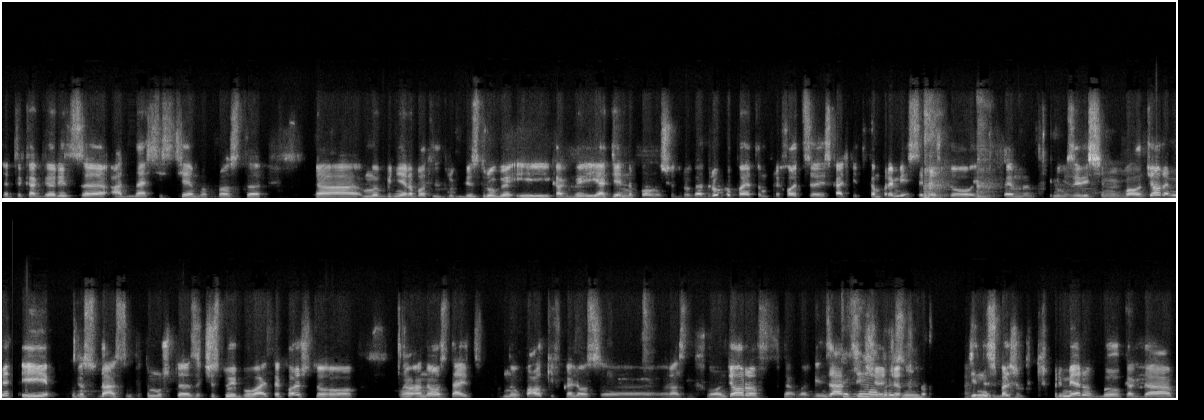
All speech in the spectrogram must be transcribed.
это, как говорится, одна система просто. А, мы бы не работали друг без друга и как бы и отдельно полностью друг от друга, поэтому приходится искать какие-то компромиссы между индепендентными независимыми волонтерами и государством, потому что зачастую бывает такое, что оно ставит ну, палки в колеса разных волонтеров, там, организаций. Каким еще образом? Один из больших таких примеров был, когда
